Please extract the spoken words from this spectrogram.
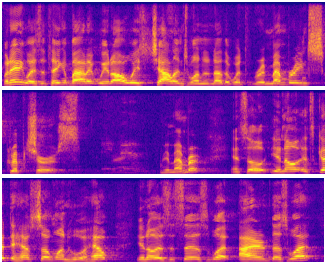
But, anyways, the thing about it, we'd always challenge one another with remembering scriptures. Amen. Remember? And so, you know, it's good to have someone who will help. You know, as it says, what? Iron does what?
